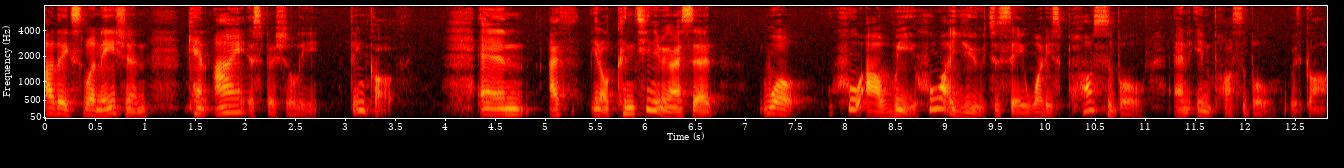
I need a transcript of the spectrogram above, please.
other explanation can I especially think of? And I, you know, continuing, I said, well, who are we? Who are you to say what is possible and impossible with God?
